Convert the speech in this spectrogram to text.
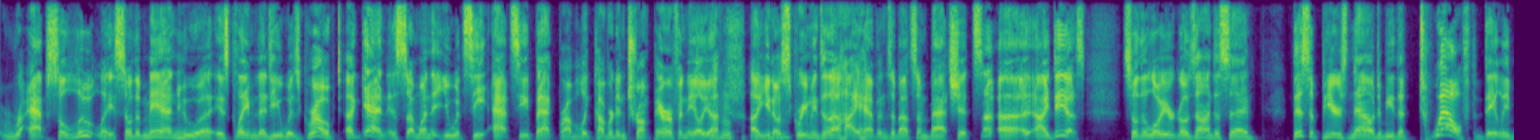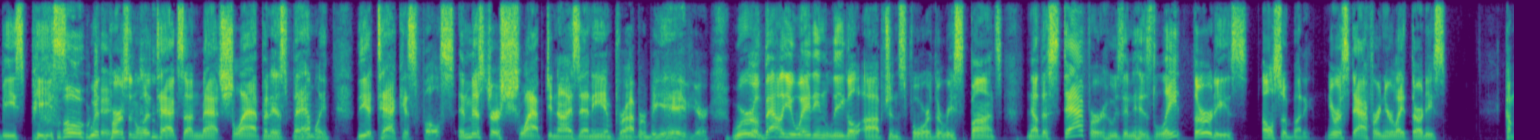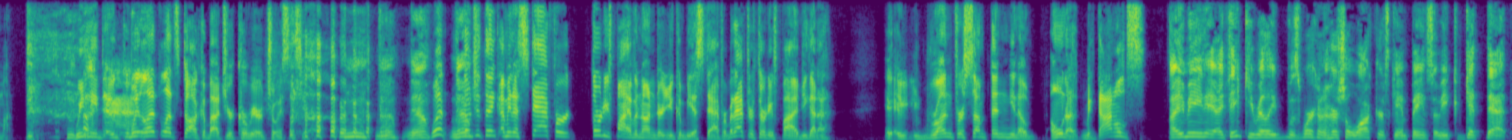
Right, absolutely. So the man who uh, is claiming that he was groped again is someone that you would see at CPAC, probably covered in Trump paraphernalia, Mhm. uh, you know, screaming to the high heavens about some batshit uh, ideas. So the lawyer goes on to say. This appears now to be the 12th Daily Beast piece Okay. with personal attacks on Matt Schlapp and his family. The attack is false, and Mr. Schlapp denies any improper behavior. We're evaluating legal options for the response. Now, the staffer who's in his late 30s, also, buddy, you're a staffer in your late 30s. Come on. We need to, we, let, let's talk about your career choices here. Mm, yeah, yeah. What? Yeah. Don't you think? I mean, a staffer, 35 and under, you can be a staffer, but after 35, you got to run for something, you know, own a McDonald's. I mean, I think he really was working on Herschel Walker's campaign so he could get that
